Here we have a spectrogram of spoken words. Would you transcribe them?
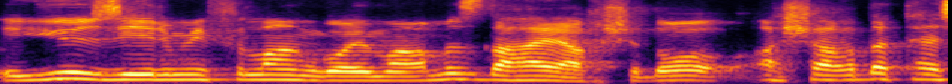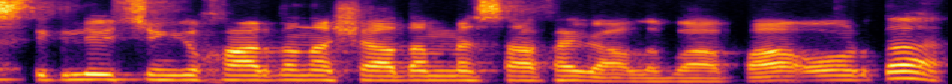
e, 120 filan qoymağımız daha yaxşıdır. O aşağıda təsdiqli üçün yuxarıdan aşağıdan məsafə qalıb baba. Orada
